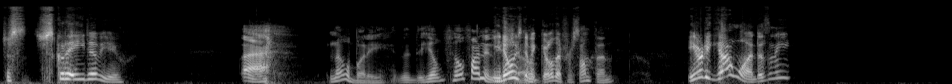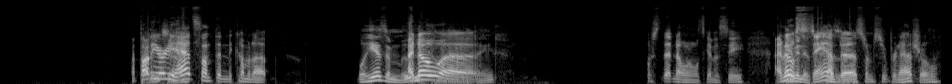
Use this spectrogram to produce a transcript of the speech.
Just just go to AEW. Ah, nobody. He'll he'll find a new You know he's gonna go there for something. He already got one, doesn't he? I thought he already so. had something coming up. Well, he has a movie. I know, out, uh, I think. What's that no one was gonna see? I know his Sam does from Supernatural.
